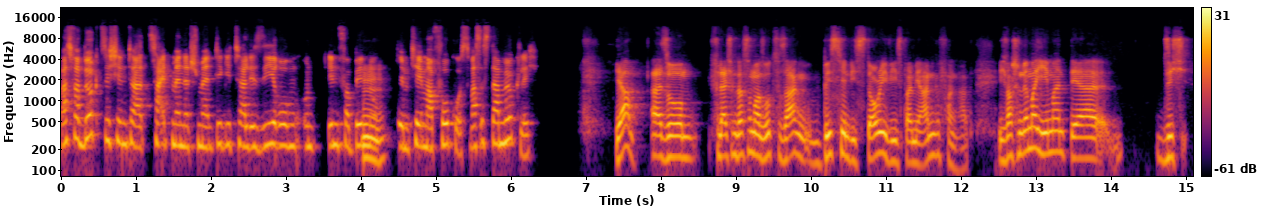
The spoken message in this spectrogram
was verbirgt sich hinter Zeitmanagement, Digitalisierung und in Verbindung mhm. mit dem Thema Fokus? Was ist da möglich? Ja, also vielleicht um das nochmal so zu sagen, ein bisschen die Story, wie es bei mir angefangen hat. Ich war schon immer jemand, der sich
